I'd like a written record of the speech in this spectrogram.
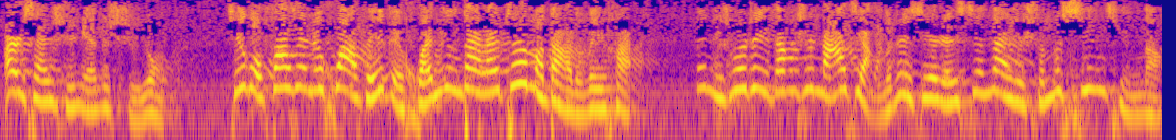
二三十年的使用，结果发现这化肥给环境带来这么大的危害。”那你说这当时拿奖的这些人现在是什么心情呢？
